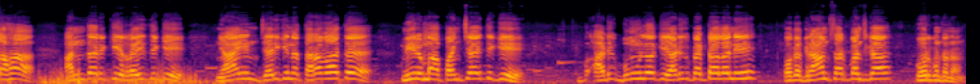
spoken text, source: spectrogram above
సహా అందరికీ రైతుకి న్యాయం జరిగిన తర్వాతే మీరు మా పంచాయతీకి అడుగు భూమిలోకి అడుగు పెట్టాలని ఒక గ్రామ సర్పంచ్గా కోరుకుంటున్నాను.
